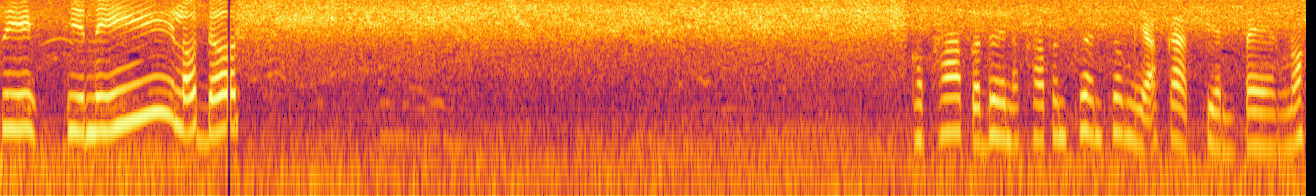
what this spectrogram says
สิ ทีนี้เราเดิน สุขภาพกันด้วยนะคะ เพื่อนๆช่วงนี้อากาศเปลี่ยนแปลงเนาะ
